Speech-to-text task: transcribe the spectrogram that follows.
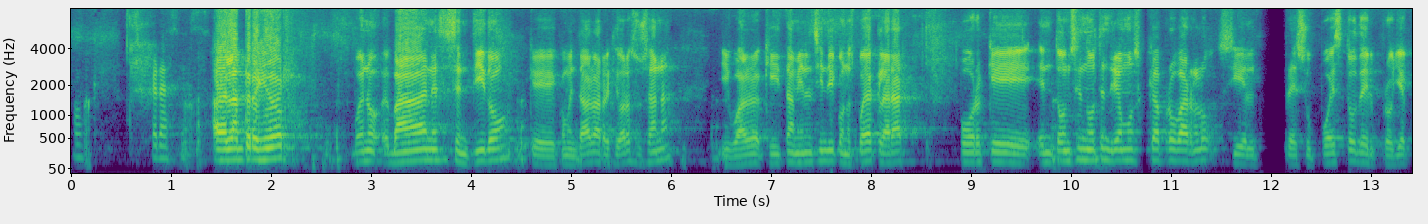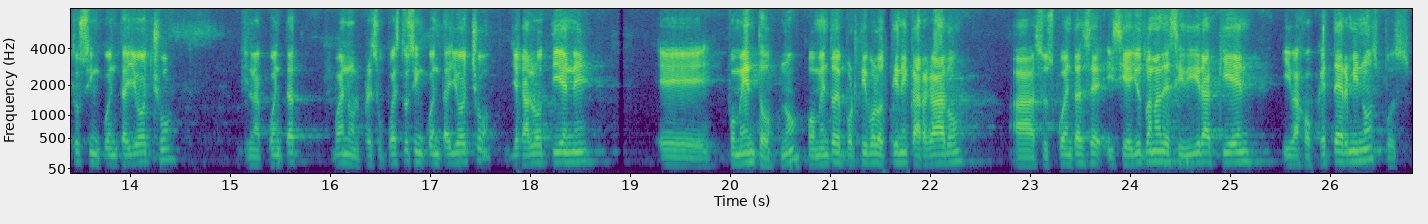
Ok, Gracias. Adelante, regidor. Bueno, va en ese sentido que comentaba la regidora Susana. Igual aquí también el síndico nos puede aclarar, porque entonces no tendríamos que aprobarlo si el presupuesto del proyecto 58 en la cuenta, bueno, el presupuesto 58 ya lo tiene eh, Fomento, ¿no? Fomento Deportivo lo tiene cargado a sus cuentas y si ellos van a decidir a quién y bajo qué términos, pues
